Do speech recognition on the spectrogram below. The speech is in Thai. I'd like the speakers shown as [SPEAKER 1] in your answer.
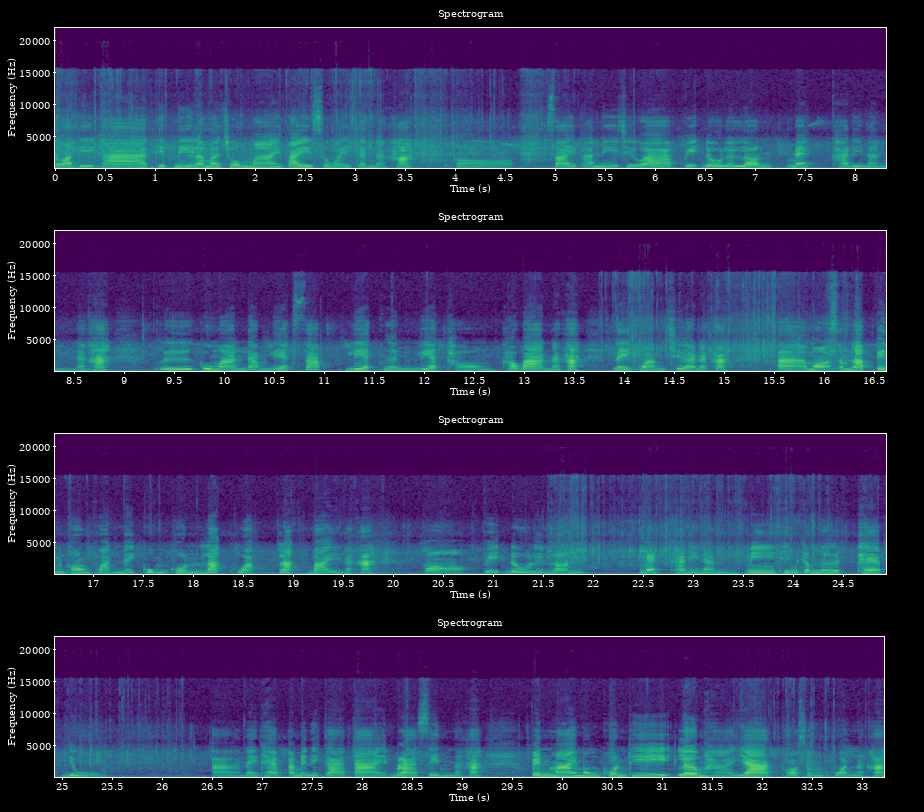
[SPEAKER 1] สวัสดีค่ะ ทริปนี้เรามาชมไม้ใบสวยกันนะคะ ก็สายพันธุ์นี้ชื่อว่าฟิโดเลลอนแมคคาดินันนะคะ หรือกุมารดำเรียกทรัพย์ เรียกเงินเรียกทองเข้าบ้านนะคะ ในความเชื่อนะคะเหมาะสำหรับเป็นของขวัญในกลุ่มคนรักวะรักใบนะคะ ก็ฟิโดเลลอนแมคคาดินันมีถิ่นกำเนิดแถบอยู่ในแถบอเมริกาใต้บราซิลนะคะ เป็นไม้มงคลที่เริ่มหายากพอสมควรนะคะ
